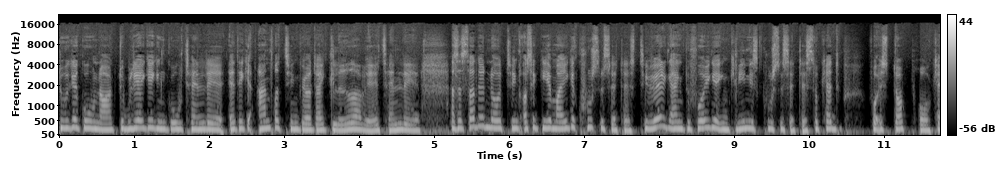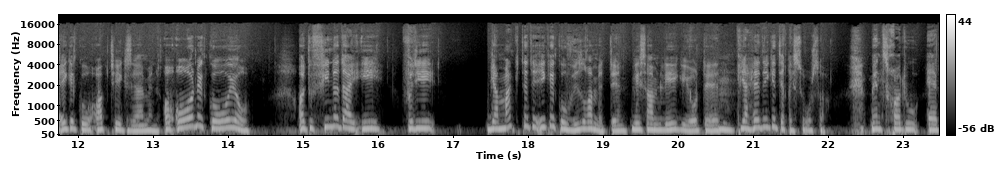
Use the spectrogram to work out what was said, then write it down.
Du er ikke god nok. Du bliver ikke en god tandlæge. Er det ikke andre ting, gør dig glæder at være tandlæge? Altså, så er det noget ting, og så giver mig ikke kursusattest. Til hver gang, du får ikke en klinisk kursusattest, så kan du få et stopprøve, kan ikke gå op til eksamen. Og årene går jo, og du finder dig i, fordi jeg magtede ikke at gå videre med den, ligesom læge gjorde det. Jeg havde ikke de ressourcer. Men tror du, at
